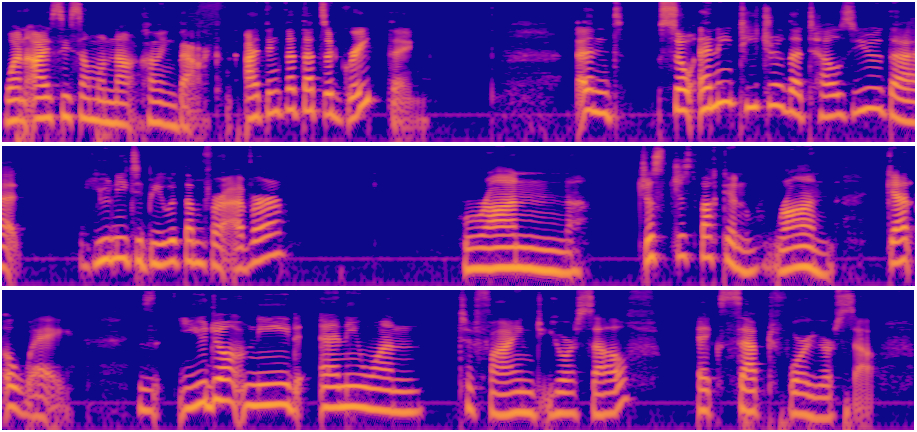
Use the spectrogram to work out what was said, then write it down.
when I see someone not coming back, I think that that's a great thing. And so any teacher that tells you that you need to be with them forever, run. Just just fucking run. Get away. You don't need anyone to find yourself except for yourself.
